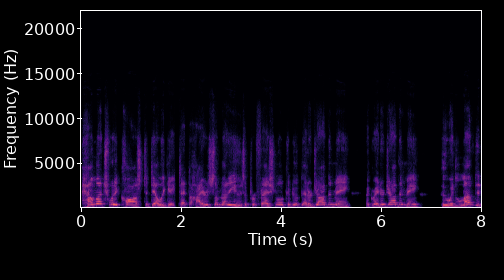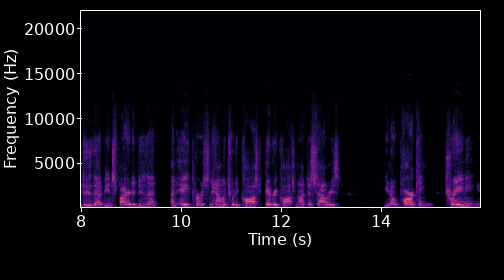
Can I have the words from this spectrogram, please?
how much would it cost to delegate that to hire somebody who's a professional, can do a better job than me, a greater job than me, who would love to do that, be inspired to do that. An A person, how much would it cost? Every cost, not just salaries, you know, parking, training,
